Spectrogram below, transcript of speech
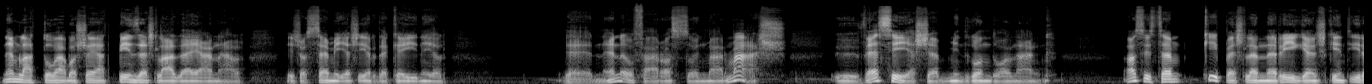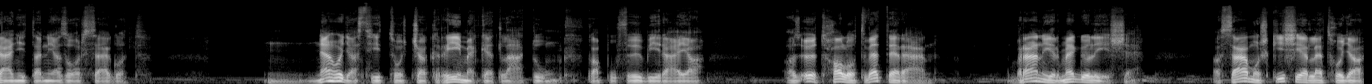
Nem lát tovább a saját pénzes ládájánál és a személyes érdekeinél. De Nenofár asszony már más. Ő veszélyesebb, mint gondolnánk. Azt hiszem, képes lenne régensként irányítani az országot. Nehogy azt hitt, hogy csak rémeket látunk, kapu főbírája. Az öt halott veterán, Bránir megölése, a számos kísérlet, hogy a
